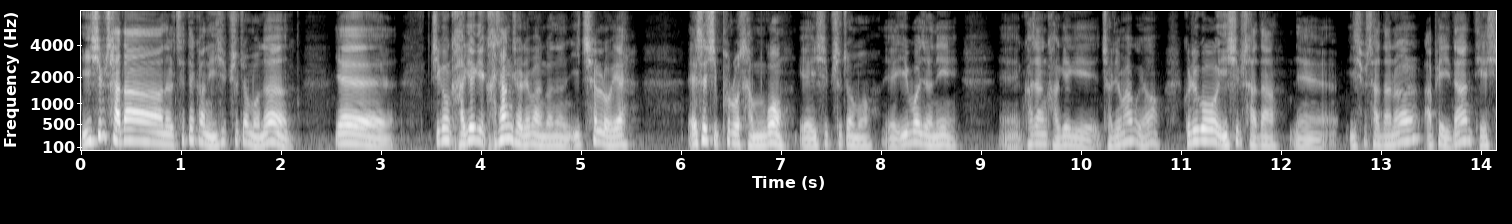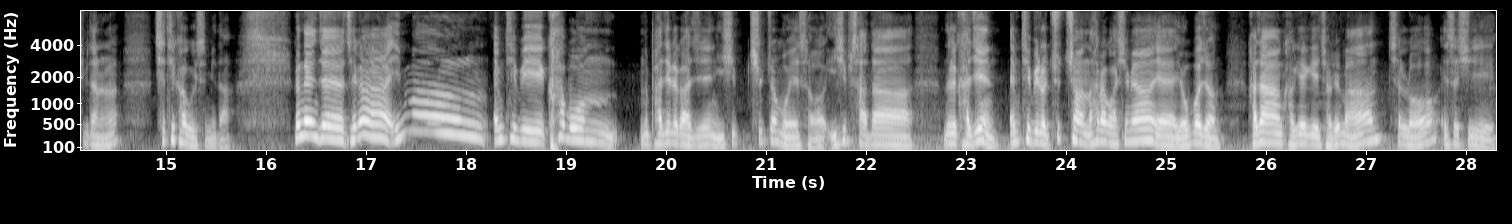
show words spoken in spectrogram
24단을 채택한 27.5는 예 지금 가격이 가장 저렴한 거는 이 첼로의 SC 프로 30 예, 27.5 예, 이 버전이 예, 가장 가격이 저렴하고요. 그리고 24단 예, 24단을 앞에 2단 뒤에 12단을 채택하고 있습니다. 근데 이제 제가 인문 MTB 카본 바디를 가진 27.5에서 24단을 가진 MTB를 추천하라고 하시면 예, 요 버전 가장 가격이 저렴한 첼로 SC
